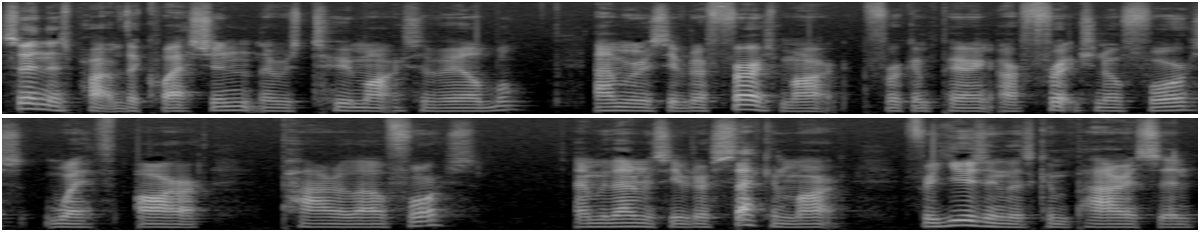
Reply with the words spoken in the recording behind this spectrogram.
So in this part of the question, there was two marks available, and we received our first mark for comparing our frictional force with our parallel force, and we then received our second mark for using this comparison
